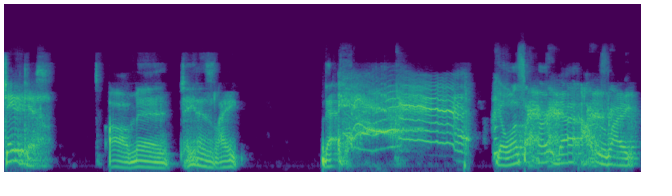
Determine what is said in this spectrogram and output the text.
Jadakiss. Oh man, Jada's like that. Yo, once I heard that, I was like,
